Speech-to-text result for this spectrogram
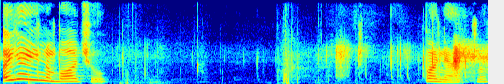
А я її не бачу. Понятно.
